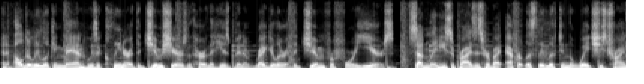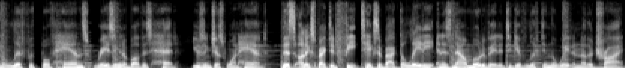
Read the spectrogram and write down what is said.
An elderly looking man who is a cleaner at the gym shares with her that he has been a regular at the gym for 40 years. Suddenly, he surprises her by effortlessly lifting the weight she's trying to lift with both hands, raising it above his head, using just one hand. This unexpected feat takes aback the lady and is now motivated to give lifting the weight another try.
